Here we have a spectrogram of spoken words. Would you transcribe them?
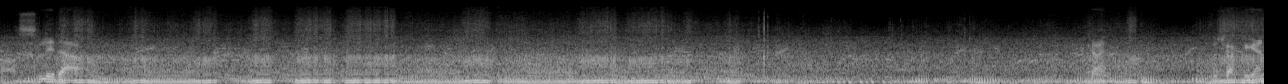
Oh, slid out. Okay. Let's track again.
